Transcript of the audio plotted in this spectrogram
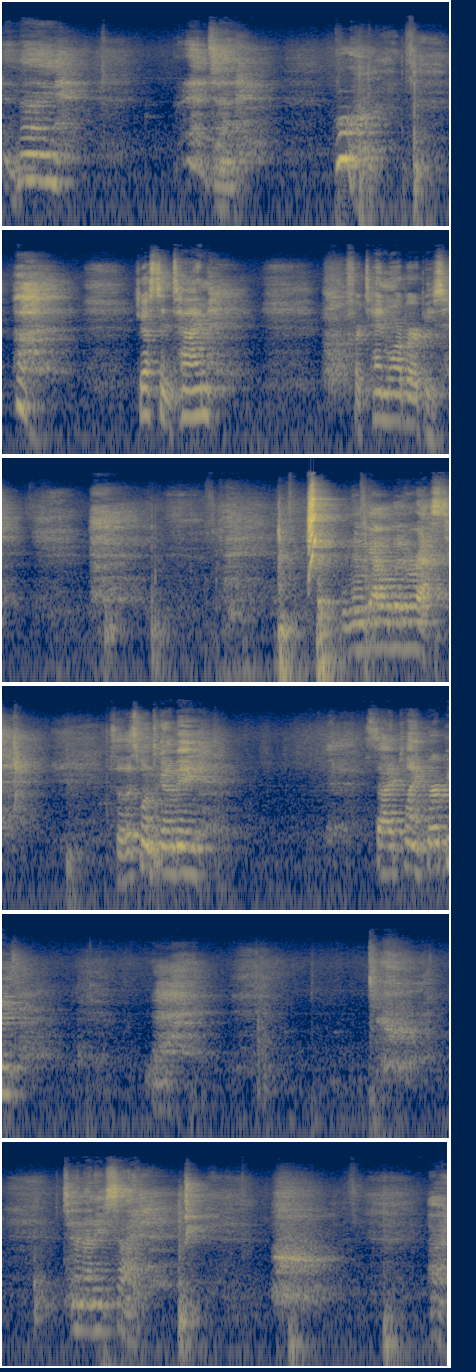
and nine and ten. Whew. Ah. Just in time for 10 more burpees. And then we got a little bit of rest. So this one's gonna be side plank burpees. 10 on each side. All right,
